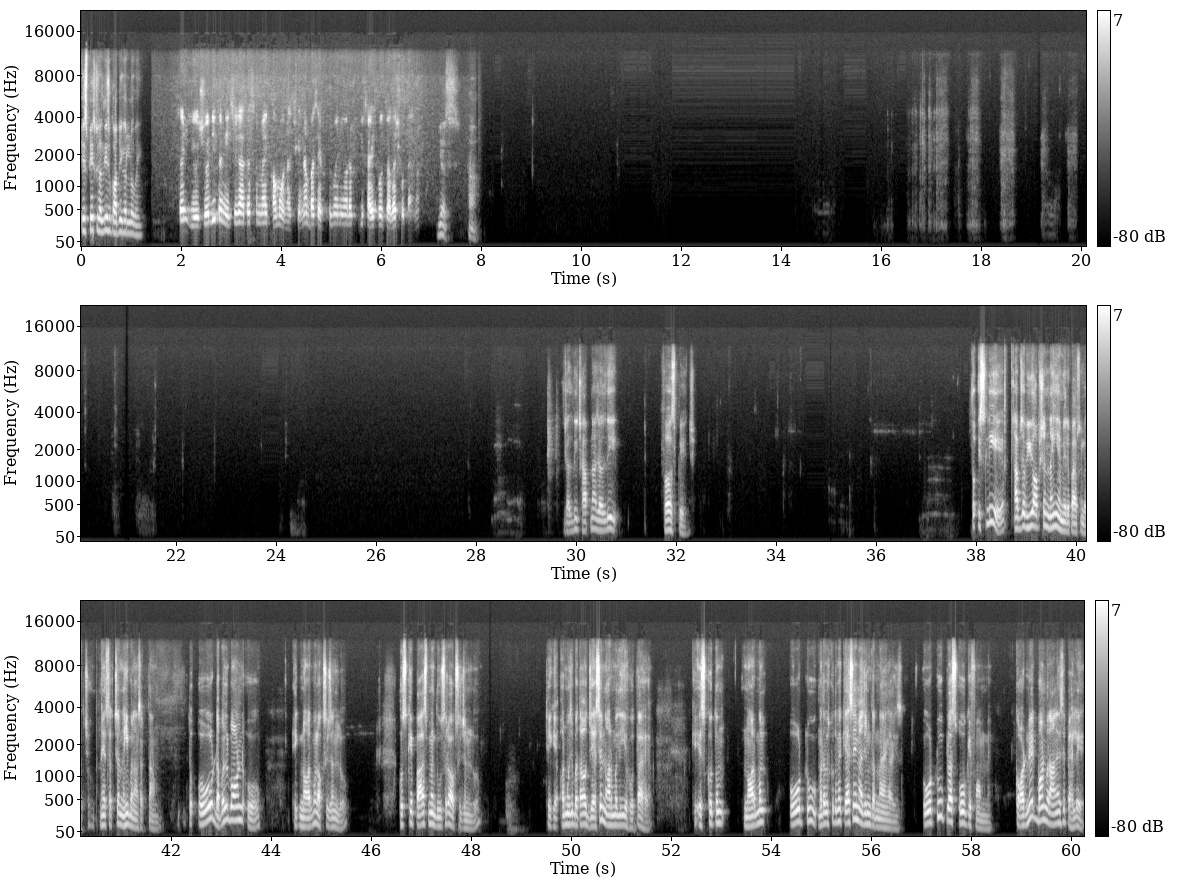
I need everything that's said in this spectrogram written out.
इस पेज को जल्दी से कॉपी कर लो भाई। सर यूजुअली तो नीचे जाते समय कम होना चाहिए ना। बस एफ़ टू में नहीं और एफ़ की साइज़ बहुत ज़्यादा छोटा है ना। यस हाँ। जल्दी छापना, जल्दी। फ़र्स्ट पेज तो इसलिए अब जब ये ऑप्शन नहीं है मेरे पास में बच्चों, मैं स्ट्रक्चर नहीं बना सकता हूँ तो ओ डबल बॉन्ड ओ एक नॉर्मल ऑक्सीजन लो, उसके पास में दूसरा ऑक्सीजन लो, ठीक है? और मुझे बताओ जैसे नॉर्मली ये होता है कि इसको तुम नॉर्मल ओ टू मतलब इसको तुम्हें कैसे इमेजिन करना है guys O two plus O के फॉर्म में कोऑर्डिनेट बॉन्ड बनाने से पहले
